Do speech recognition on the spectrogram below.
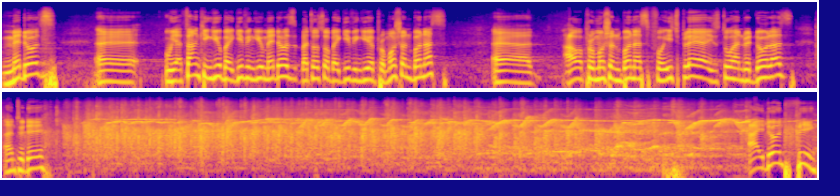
medals. Uh, we are thanking you by giving you medals, but also by giving you a promotion bonus. Uh, our promotion bonus for each player is $200, and today, I don't think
